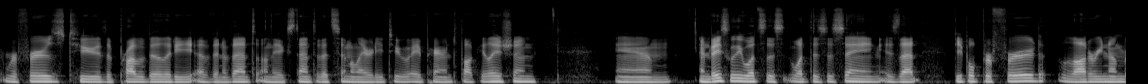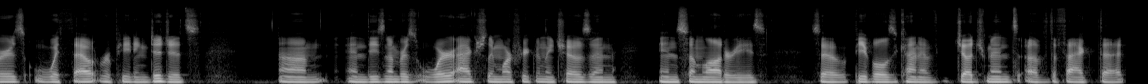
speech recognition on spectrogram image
refers to the probability of an event on the extent of its similarity to a parent population. And and basically what's this what this is saying is that people preferred lottery numbers without repeating digits. Um, and these numbers were actually more frequently chosen in some lotteries. So people's kind of judgment of the fact that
